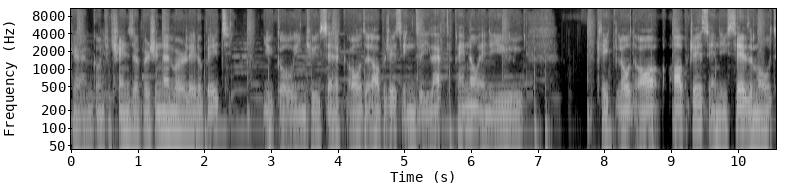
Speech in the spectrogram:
Here I'm going to change the version number a little bit. You go into select all the objects in the left panel and you click load all objects and you save the mode.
